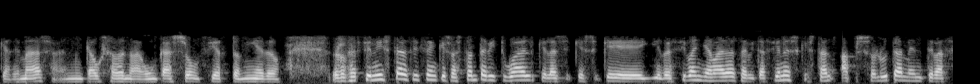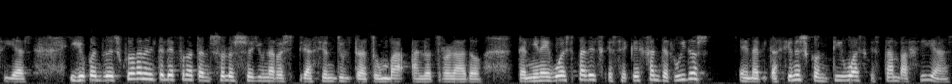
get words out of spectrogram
que además han causado en algún caso un cierto miedo. Los recepcionistas dicen que es bastante habitual que, que reciban llamadas de habitaciones que están absolutamente vacías y que cuando descuelgan el teléfono tan solo se oye una respiración de ultratumba al otro lado. También hay huéspedes que se quejan de ruidos en habitaciones contiguas que están vacías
